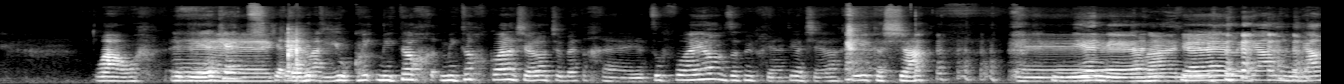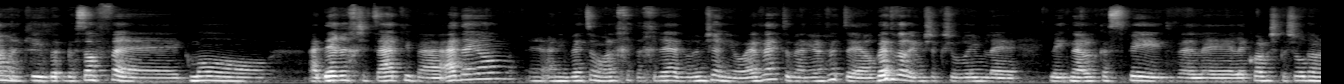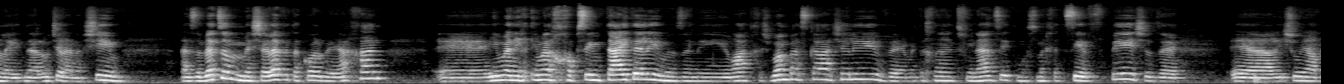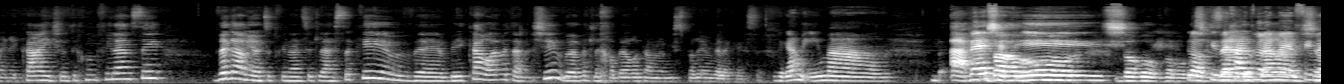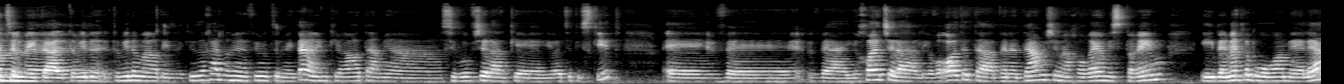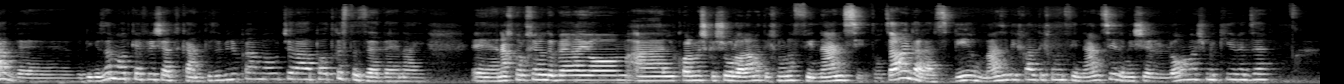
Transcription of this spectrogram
וואו. מדויקת? אה, כי את כן, בדיוק. מ- מתוך, מתוך כל השאלות שבטח אה, יצופו היום, זאת מבחינתי השאלה הכי קשה. מי אני? מה אני? כן, לגמרי, לגמרי, כי בסוף, כמו הדרך שצעדתי בה עד היום, אה, אני בעצם הולכת אחרי הדברים שאני אוהבת, ואני אוהבת אה, הרבה דברים שקשורים ל- להתנהלות כספית ולכל מה שקשור גם להתנהלות של אנשים. אז זה בעצם משלב את הכל ביחד. אה, אם, אני, אם אנחנו מחפשים טייטלים, אז אני רואת חשבון בהשכלה שלי ומתכננת פיננסית מוסמכת CFP, שזה הרישוי האמריקאי של תכנון פיננסי, וגם יועצת פיננסית לעסקים, ובעיקר אוהבת אנשים ואוהבת לחבר אותם למספרים ולכסף. וגם אימא, אה, ואשת איש. ברור, ברור. לא, כי זה אחד הדבר הדברים היפים אצל מיטל, אה, תמיד, תמיד אמרתי את זה, כי זה אחד הדברים היפים אצל מיטל, אני מכירה אותה מהסיבוב שלה כיועצת עסקית, אה, ו, והיכולת שלה לראות את הבן אדם שמאחורי המספרים היא באמת לא ברורה מאליה, ו, ובגלל זה מאוד כיף לי שאת כאן, כי זה בדיוק המהות של הפודקאסט הזה בעיניי. אה, אנחנו הולכים לדבר היום על כל מה שקשור לעולם התכנון הפיננסי. את רוצה רגע להסביר מה זה בכלל תכנון פיננסי למי שלא ממש מכיר את זה?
